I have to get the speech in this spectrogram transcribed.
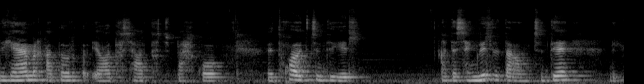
нэг амар гадуур яваад шаардах ч байхгүй. Тухайн үед чинь тэгэл одоо Шангрилад байгаа юм чинь те нэг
